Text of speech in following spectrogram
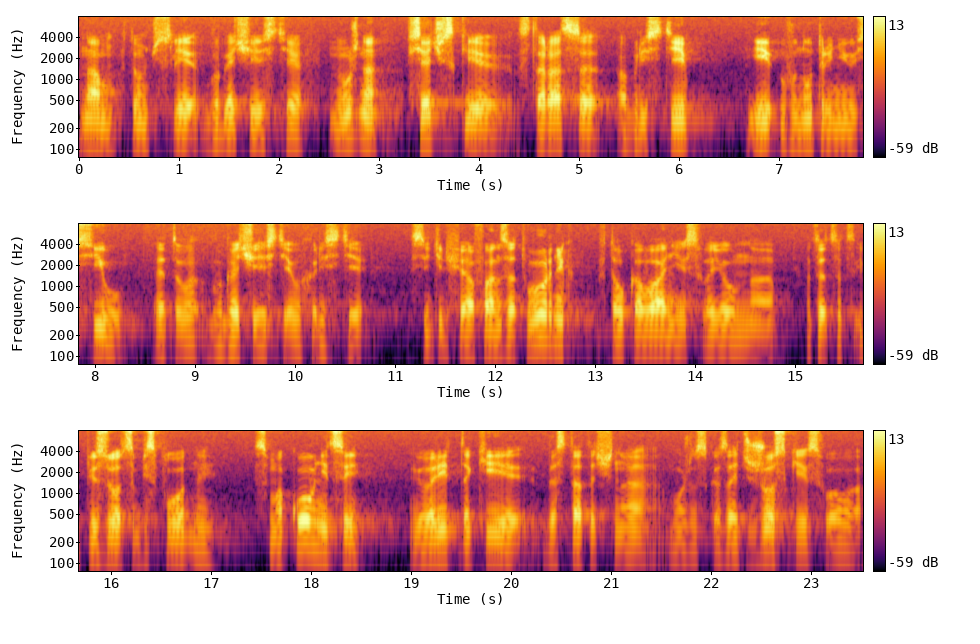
нам, в том числе благочестия. Нужно всячески стараться обрести и внутреннюю силу этого благочестия во Христе. Святитель Феофан Затворник в толковании своем на вот этот эпизод с бесплодной смоковницей говорит такие достаточно, можно сказать, жесткие слова.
